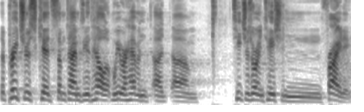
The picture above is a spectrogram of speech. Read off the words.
The preacher's kids sometimes get held. We were having a um, teacher's orientation Friday,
